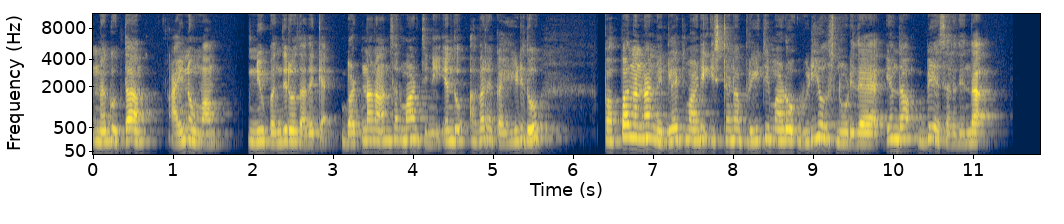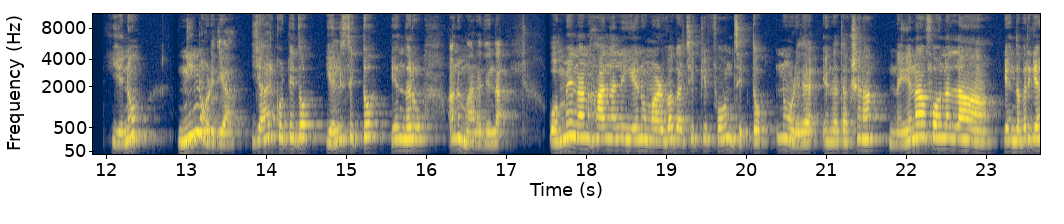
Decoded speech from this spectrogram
ನಗುತ್ತಾ, ಐ ನೋ ಮಾಮ್. ನೀವು ಬಂದಿರೋದು ಅದಕ್ಕೆ, ಬಟ್ ನಾನು ಆನ್ಸರ್ ಮಾಡ್ತೀನಿ, ಎಂದು ಅವರ ಕೈ ಹಿಡಿದು, ಪಪ್ಪ ನನ್ನ ನೆಗ್ಲೆಕ್ಟ್ ಮಾಡಿ ಇಷ್ಟನ ಪ್ರೀತಿ ಮಾಡೋ ವಿಡಿಯೋಸ್ ನೋಡಿದೆ, ಎಂದ ಬೇಸರದಿಂದ. ಏನು? ನೀನು ನೋಡಿದ್ಯಾ? ಯಾರು ಕೊಟ್ಟಿದ್ದು? ಎಲ್ಲಿ ಸಿಕ್ತು? ಎಂದರು ಅನುಮಾನದಿಂದ. ಒಮ್ಮೆ ನಾನು ಹಾಲ್ನಲ್ಲಿ ಏನು ಮಾಡುವಾಗ ಚಿಕ್ಕಿ ಫೋನ್ ಸಿಕ್ತು. ನೋಡಿದೆ. ಎಂದ ತಕ್ಷಣ, ನಯನಾ ಫೋನಲ್ಲ ಎಂದವರಿಗೆ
